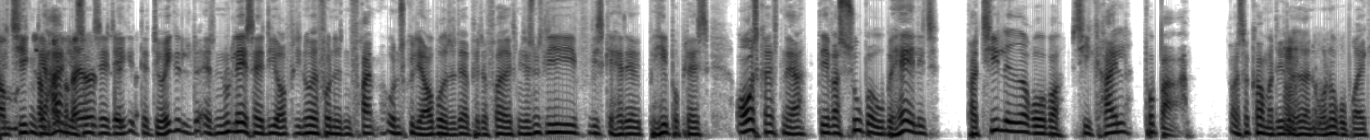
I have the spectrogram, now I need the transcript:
politikken. Som, det har han jo sådan set ikke. Det, det er jo ikke altså, nu læser jeg de op, fordi nu har jeg fundet den frem. Undskyld, jeg afbrød det der, Peter Frederiksen. Jeg synes lige, vi skal have det helt på plads. Overskriften er, det var super ubehageligt. Partileder råber, sig hejl på bar. Og så kommer det, der hedder en underrubrik.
